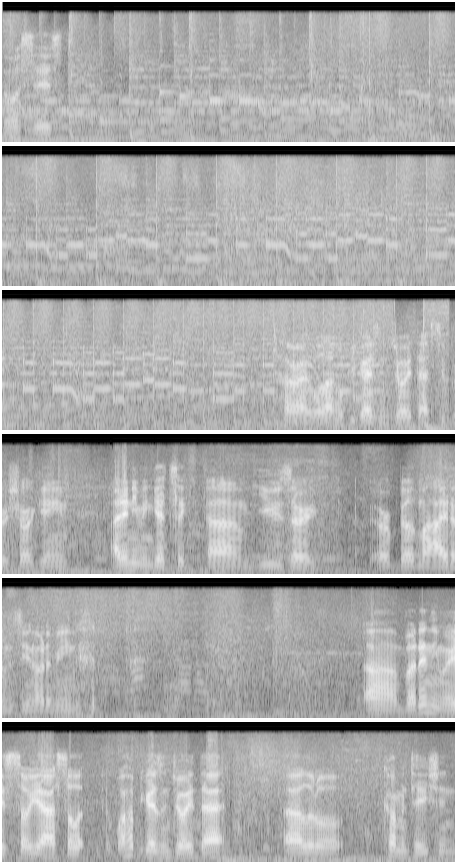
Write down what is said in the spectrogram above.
No assist. Alright, well I hope you guys enjoyed that super short game. I didn't even get to um, use or or build my items, you know what I mean? um, but anyways, so yeah, so I hope you guys enjoyed that uh, little commentation.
